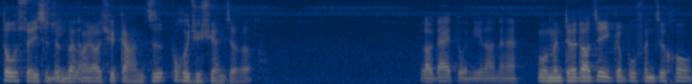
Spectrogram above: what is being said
都随时准备好要去感知，不会去选择。我们得到这个部分之后，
